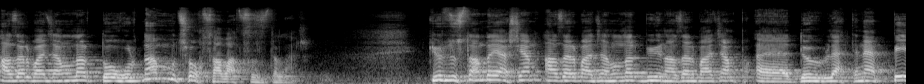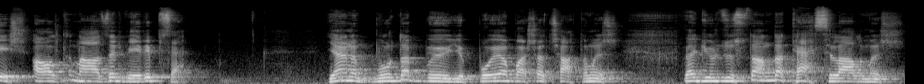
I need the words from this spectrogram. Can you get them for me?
Azərbaycanlılar doğrudan mı çox savadsızdılar? Gürcüstanda yaşayan Azərbaycanlılar bu gün Azərbaycan e, dövlətinə 5-6 nazir veribsə, yəni burada böyüyüb, boya başa çatmış və Gürcüstanda təhsil almış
